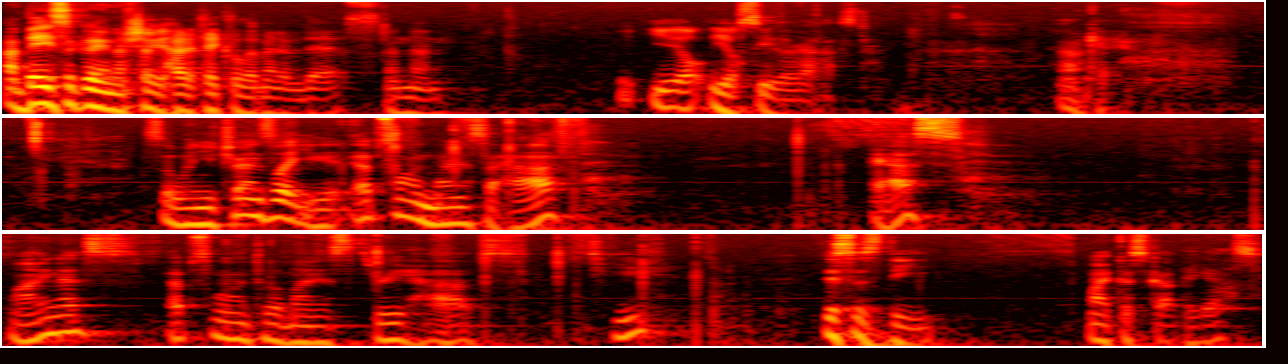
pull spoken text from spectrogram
I'm basically going to show you how to take the limit of this, and then you'll, you'll see the rest. Okay. So when you translate, you get epsilon minus a half s minus epsilon to the minus 3 halves t. This is the microscopic s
